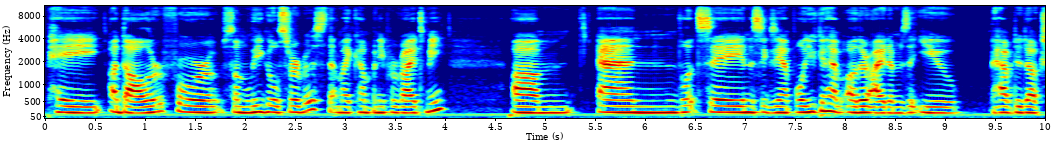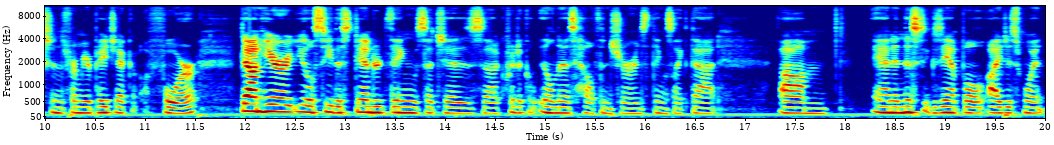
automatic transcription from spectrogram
pay a dollar for some legal service that my company provides me. Um, and let's say in this example, you can have other items that you have deductions from your paycheck for. Down here, you'll see the standard things such as uh, critical illness, health insurance, things like that. Um, and in this example, I just went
